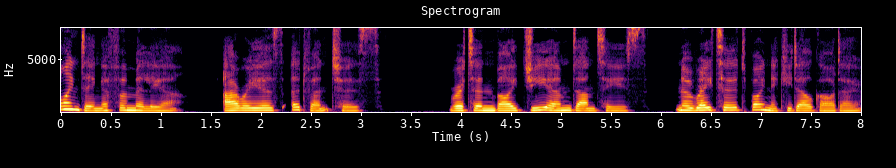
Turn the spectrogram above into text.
Finding a Familiar Aria's Adventures. Written by G.M. Dantes. Narrated by Nikki Delgado.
